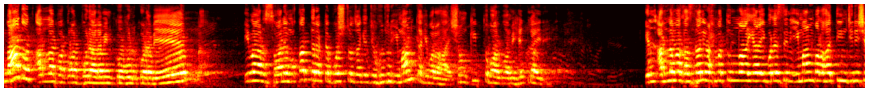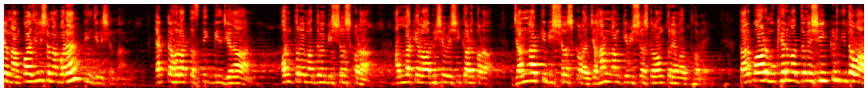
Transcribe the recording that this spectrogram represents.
ইবাদত আল্লাহ পাক রব্বুল আলামিন কবুল করবেন না। এবার সওয়ালে মুকাদ্দার একটা প্রশ্ন জাগে যে, হুজুর ইমান কাকে বলা হয়? সংক্ষিপ্ত বলব আমি হেডলাইনে। আল্লামা গাজদালি রহমতুল্লাহ আলাই বলেছেন ইমান বলা হয় তিন জিনিসের নাম। কয় জিনিসের নাম বলেন? তিন জিনিসের নাম। একটা হলো তাসদিক বিল জেনান। অন্তরের মাধ্যমে বিশ্বাস করা, আল্লাহকে রব হিসেবে স্বীকার করা, জান্নাতকে বিশ্বাস করা, জাহান্নামকে বিশ্বাস করা অন্তরের মাধ্যমে। তারপর মুখের মাধ্যমে স্বীকৃতি দেওয়া,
